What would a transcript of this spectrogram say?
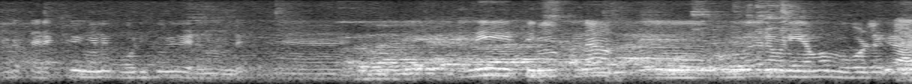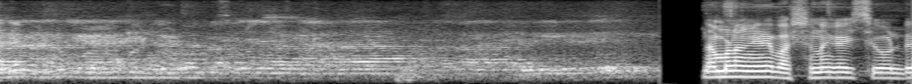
ഇവിടെ തിരക്ക് ഇങ്ങനെ കൂടിക്കൂടി വരുന്നുണ്ട്. ഇനി തിരുവപ്പന ഒമ്പതര മണിയാകുമ്പോൾ മുകളിലേക്ക് ആദ്യം നമ്മളങ്ങനെ ഭക്ഷണം കഴിച്ചുകൊണ്ട്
